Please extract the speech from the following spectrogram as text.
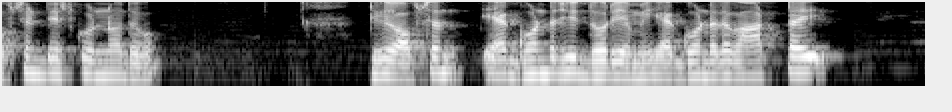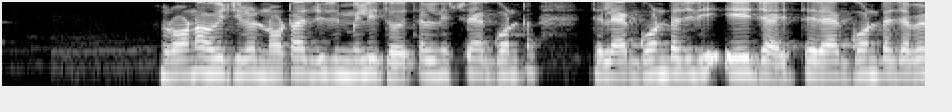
অপশান টেস্ট করে নাও দেখো। ঠিক আছে অপশান এক ঘণ্টা যদি ধরি আমি, এক ঘণ্টা দেখো, আটটায় রওনা হয়েছিল, নটায় যদি মিলিত হয়, তাহলে নিশ্চয়ই এক ঘণ্টা, তাহলে এক ঘণ্টা যদি এ যায়, তাহলে এক ঘণ্টা যাবে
